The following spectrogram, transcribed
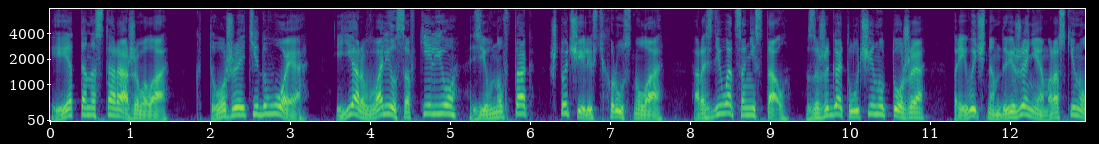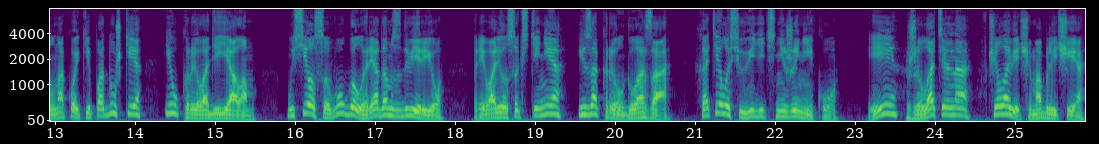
И это настораживало. Кто же эти двое? Яр ввалился в келью, зевнув так, что челюсть хрустнула. Раздеваться не стал, зажигать лучину тоже. Привычным движением раскинул на койке подушки и укрыл одеялом. Уселся в угол рядом с дверью, привалился к стене и закрыл глаза. Хотелось увидеть снеженику. И, желательно, в человечьем обличье.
